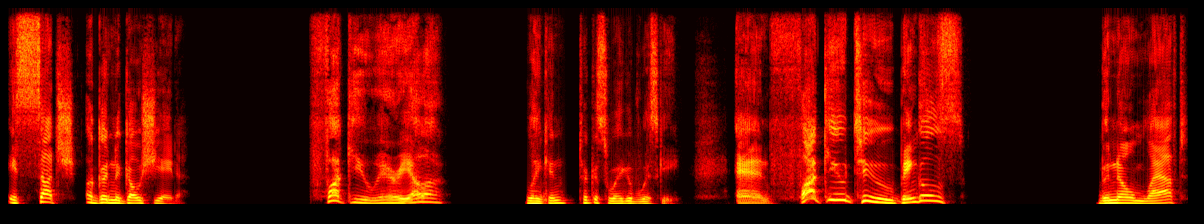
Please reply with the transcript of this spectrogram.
is such a good negotiator. Fuck you, Ariella. Lincoln took a swig of whiskey. And fuck you too, Bingles. The gnome laughed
